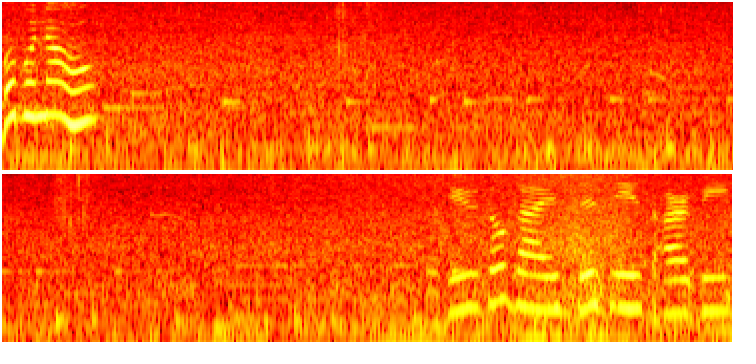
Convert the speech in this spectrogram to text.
Bobo, no. Oh. So here you go, guys. This is our beach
